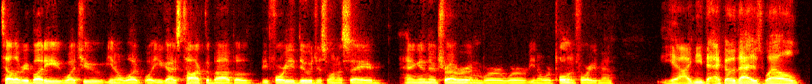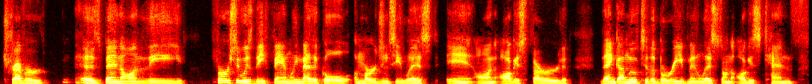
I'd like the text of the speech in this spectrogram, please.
tell everybody what you you know what what you guys talked about. But before you do, just want to say, hang in there, Trevor, and we're we're you know we're pulling for you, man. Yeah, I need to echo that as well. Trevor has been on the first. It was the family medical emergency list in on August third. Then got moved to the bereavement list on August tenth,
